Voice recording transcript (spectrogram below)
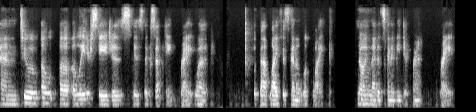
and to a, a, a later stage is is accepting right what what that life is going to look like knowing that it's going to be different right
